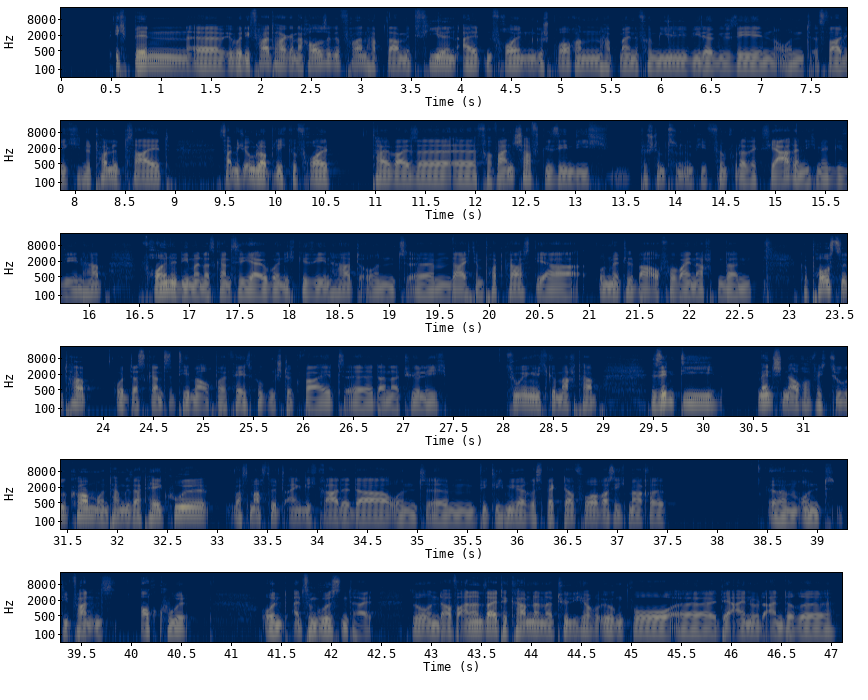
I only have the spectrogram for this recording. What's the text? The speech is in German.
ich bin äh, über die Feiertage nach Hause gefahren, habe da mit vielen alten Freunden gesprochen, habe meine Familie wieder gesehen und es war wirklich eine tolle Zeit. Es hat mich unglaublich gefreut, teilweise äh, Verwandtschaft gesehen, die ich bestimmt schon irgendwie fünf oder sechs Jahre nicht mehr gesehen habe. Freunde, die man das ganze Jahr über nicht gesehen hat. Und ähm, da ich den Podcast ja unmittelbar auch vor Weihnachten dann gepostet habe und das ganze Thema auch bei Facebook ein Stück weit äh, dann natürlich zugänglich gemacht habe, sind die Menschen auch auf mich zugekommen und haben gesagt, hey cool, was machst du jetzt eigentlich gerade da? Und ähm, wirklich mega Respekt davor, was ich mache. Ähm, und die fanden es auch cool. Und äh, zum größten Teil. So, und auf der anderen Seite kam dann natürlich auch irgendwo äh, der eine oder andere,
